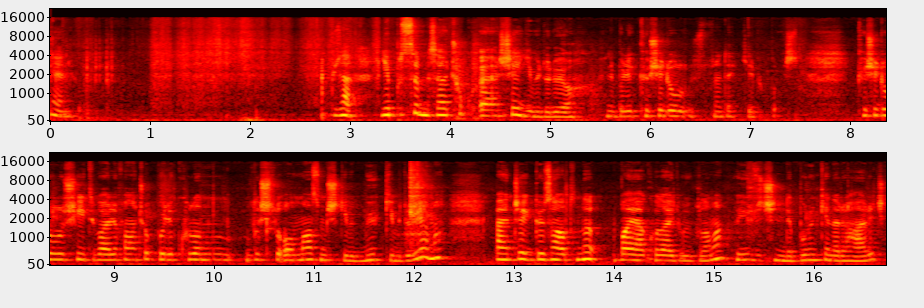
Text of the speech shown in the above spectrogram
Yani. Güzel. Yapısı mesela çok e, şey gibi duruyor. Hani böyle köşeli ol üstüne de kirpik boyası. Köşeli oluşu itibariyle falan çok böyle kullanılışlı olmazmış gibi büyük gibi duruyor ama bence göz altında bayağı kolay uygulamak ve yüz içinde burun kenarı hariç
